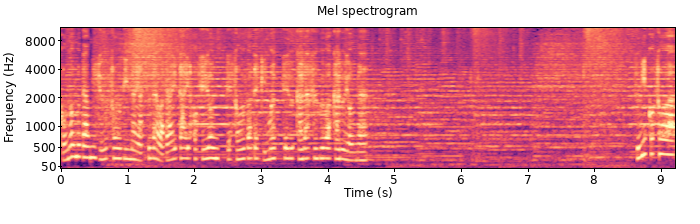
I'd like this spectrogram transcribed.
この無駄に重装備な奴らは大体星4って相場で決まってるからすぐわかるよな。次こそは。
